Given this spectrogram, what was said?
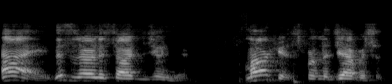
Hi, this is Ernest Harden Jr., Marcus from the Jefferson,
